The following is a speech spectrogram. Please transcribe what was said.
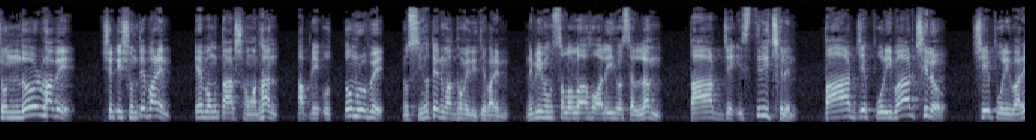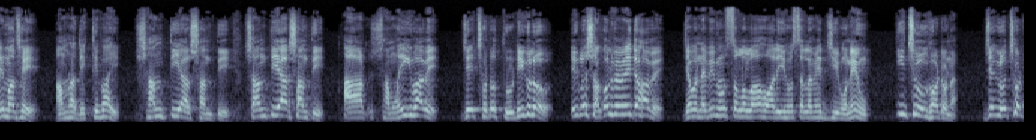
সুন্দরভাবে সেটি শুনতে পারেন এবং তার সমাধান আপনি উত্তম রূপে নসিহতের মাধ্যমে দিতে পারেন। নবী মোহাম্মদ আলী ওসাল্লাম তার যে স্ত্রী ছিলেন, তার যে পরিবার ছিল, সে পরিবারের মাঝে আমরা দেখতে পাই শান্তি আর শান্তি শান্তি আর শান্তি। আর সাময়িকভাবে যে ছোট ত্রুটিগুলো, এগুলো সকল নিতে হবে। যেমন নবী মোহাম্মদ সাল্লাহ আলী হোসাল্লামের জীবনেও কিছু ঘটনা যেগুলো ছোট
